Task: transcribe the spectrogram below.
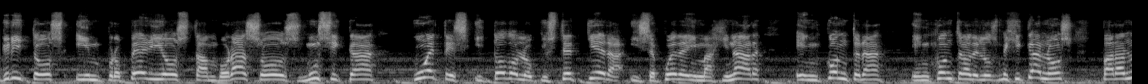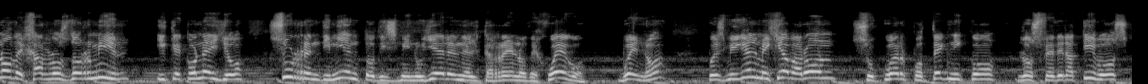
gritos, improperios, tamborazos, música, cohetes y todo lo que usted quiera y se puede imaginar en contra, en contra de los mexicanos para no dejarlos dormir y que con ello su rendimiento disminuyera en el terreno de juego. Bueno, pues Miguel Mejía Barón, su cuerpo técnico, los federativos,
